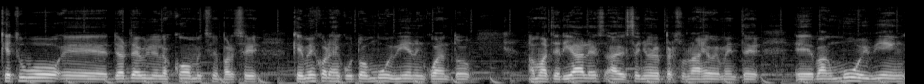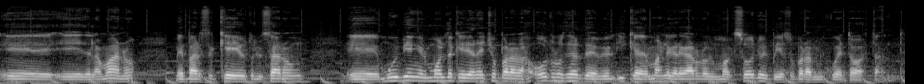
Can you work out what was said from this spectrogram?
que tuvo eh, Daredevil en los cómics. Me parece que mejor ejecutó muy bien en cuanto a materiales, al diseño del personaje. Obviamente van muy bien de la mano. Me parece que utilizaron eh, muy bien el molde que habían hecho para los otros Daredevil y que además le agregaron los mismos accesorios y eso para mí cuenta bastante.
